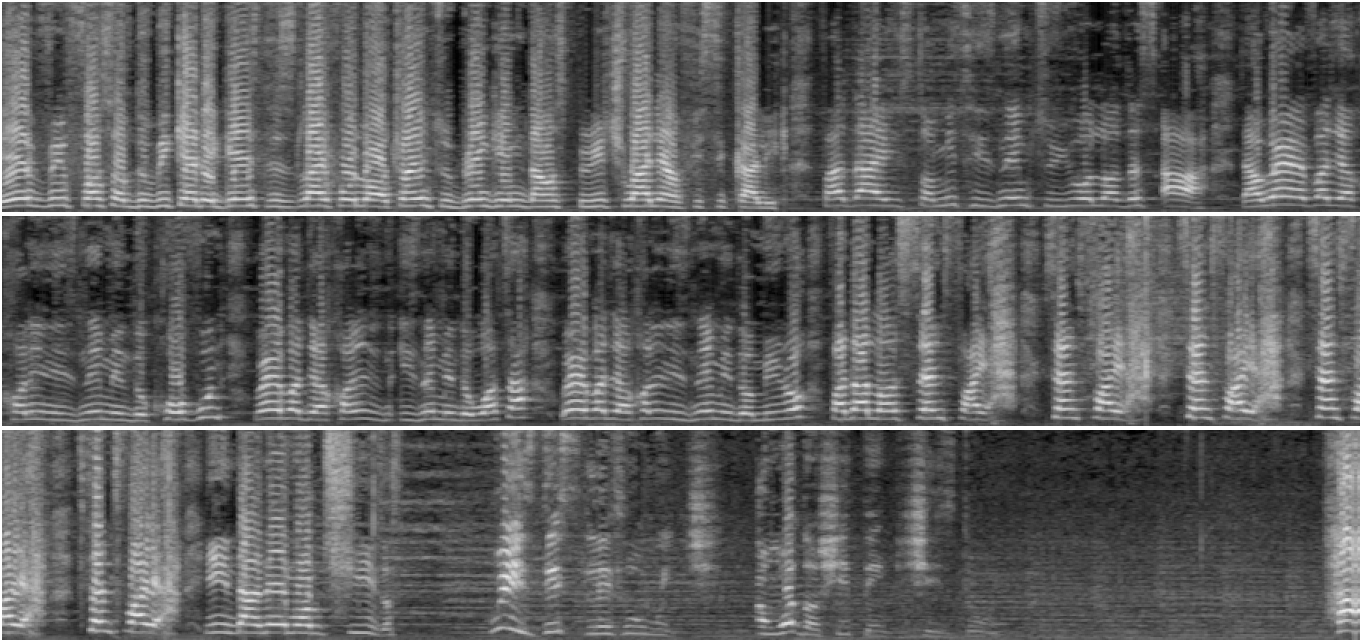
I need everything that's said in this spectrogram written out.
Every force of the wicked against his life, oh Lord, trying to bring him down spiritually and physically. Father, I submit his name to you, oh Lord, this hour. That wherever they are calling his name in the coven, wherever they are calling his name in the water, wherever they are calling his name in the mirror, Father, Lord, send fire, send fire, send fire, send fire, send fire in the name of Jesus. Who is this little witch? And what does she think she's doing? Ha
